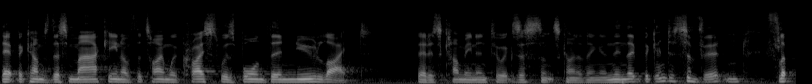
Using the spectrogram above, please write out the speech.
that becomes this marking of the time where Christ was born, the new light that is coming into existence, kind of thing. And then they begin to subvert and flip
